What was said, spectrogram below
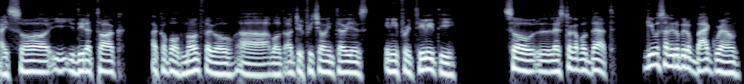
I saw you, you did a talk a couple of months ago uh, about artificial intelligence in infertility. So, let's talk about that. Give us a little bit of background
